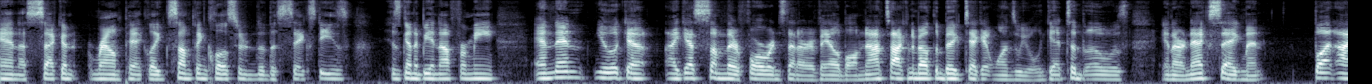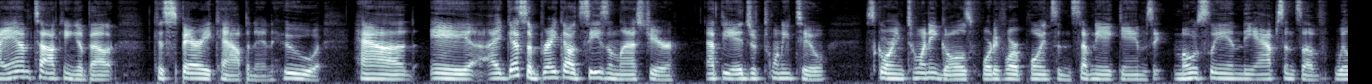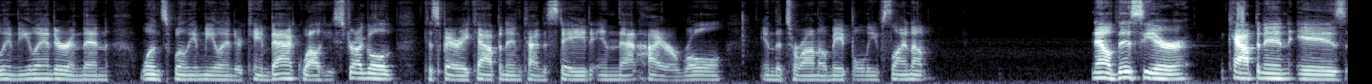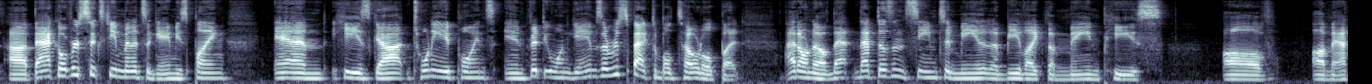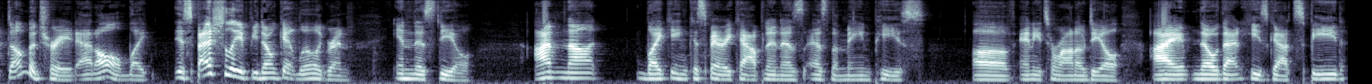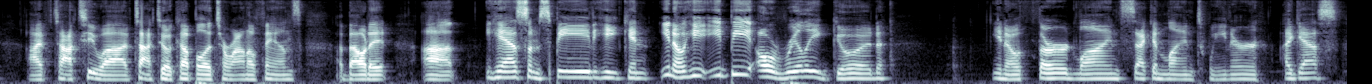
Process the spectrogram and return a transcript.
and a second round pick, like something closer to the 60s, is going to be enough for me. And then you look at, I guess, some of their forwards that are available. I'm not talking about the big ticket ones. We will get to those in our next segment. But I am talking about Kasperi Kapanen, who had a, I guess, a breakout season last year at the age of 22, scoring 20 goals, 44 points in 78 games, mostly in the absence of William Nylander. And then once William Nylander came back while he struggled, Kasperi Kapanen kind of stayed in that higher role in the Toronto Maple Leafs lineup. Now, this year, Kapanen is uh, back over 16 minutes a game. He's playing, and he's got 28 points in 51 games, a respectable total, but I don't know. That that doesn't seem to me to be like the main piece of a Matt Dumba trade at all. Like, especially if you don't get Liljegren in this deal. I'm not liking Kasperi Kapanen as as the main piece of any Toronto deal. I know that he's got speed. I've talked to uh, I've talked to a couple of Toronto fans about it. Uh, he has some speed. He can, you know, he he'd be a really good, you know, third line, second line tweener, I guess.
